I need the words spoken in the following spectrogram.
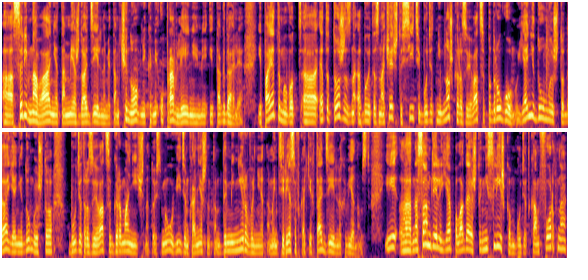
э, соревнования там между отдельными там чиновниками, управлениями и так далее. И поэтому вот э, это тоже будет означать, что Сити будет немножко развиваться по-другому. Я не думаю, что да, я не думаю, что будет развиваться гармонично. То есть мы увидим, конечно, там доминирование там интересов каких-то отдельных ведомств. И э, на самом деле я полагаю, что не слишком будет комфортно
